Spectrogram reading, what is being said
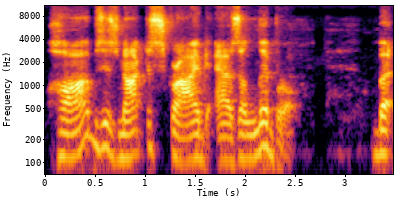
Hobbes is not described as a liberal but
